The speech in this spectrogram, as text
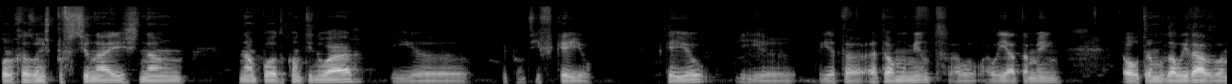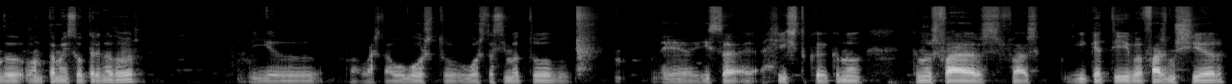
por razões profissionais, não, não pôde continuar e, uh, e pronto, e fiquei eu. Fiquei eu e, uh, e até, até o momento, ali há também a outra modalidade onde, onde também sou treinador e uh, lá está o gosto, o gosto acima de tudo, é, isso, é isto que, que, no, que nos faz, faz e cativa, faz mexer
